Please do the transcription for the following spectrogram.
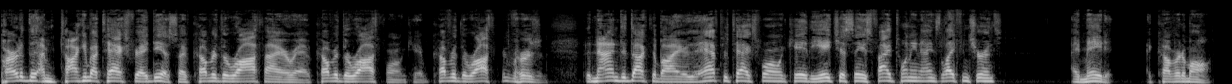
part of the, I'm talking about tax free ideas. So I've covered the Roth IRA. I've covered the Roth 401k. I've covered the Roth conversion, the non deductible IRA, the after tax 401k, the HSAs, 529s, life insurance. I made it. I covered them all.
